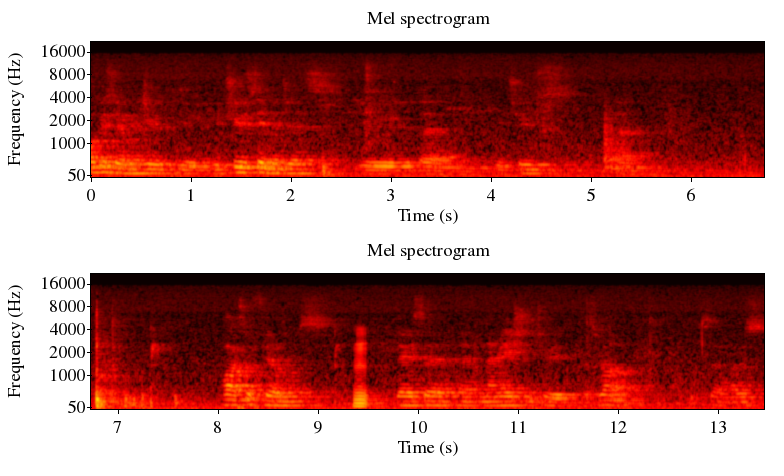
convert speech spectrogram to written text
obviously, I mean, you, you, you choose images, you, um, you choose um, parts of films. Mm. There's a, a narration to it as well. So I was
